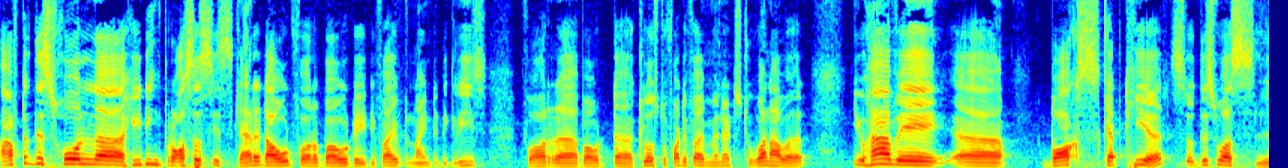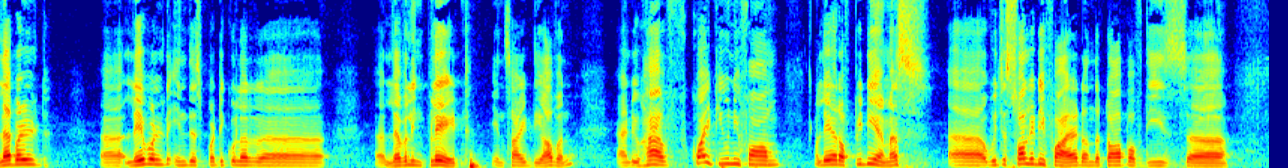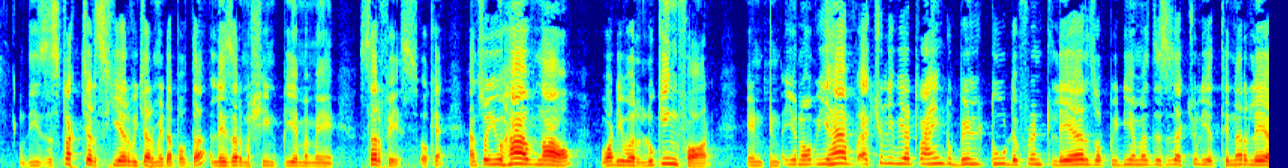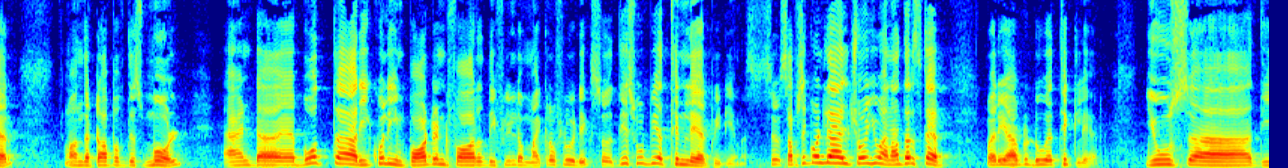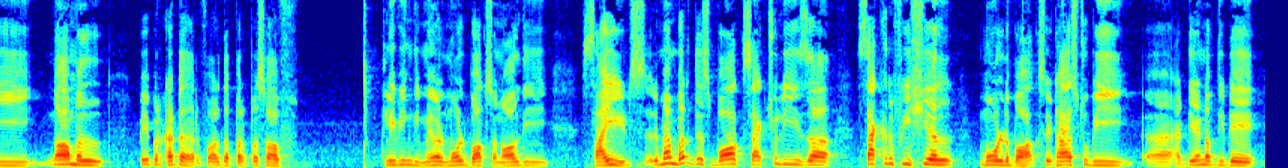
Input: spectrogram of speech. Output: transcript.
after this whole uh, heating process is carried out for about 85 to 90 degrees for uh, about uh, close to 45 minutes to 1 hour, you have a uh, box kept here. So, this was labeled, labeled in this particular leveling plate inside the oven and you have quite uniform layer of PDMS which is solidified on the top of these these structures here which are made up of the laser machine PMMA surface. Okay, and so you have now what you were looking for. In, in, you know we have actually we are trying to build two different layers of PDMS. This is actually a thinner layer on the top of this mold and uh, both are equally important for the field of microfluidics. So, this would be a thin layer PDMS. So, subsequently I will show you another step where you have to do a thick layer. Use uh, the normal paper cutter for the purpose of cleaving the mold box on all the sides. Remember this box actually is a sacrificial mold box. It has to be uh, at the end of the day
